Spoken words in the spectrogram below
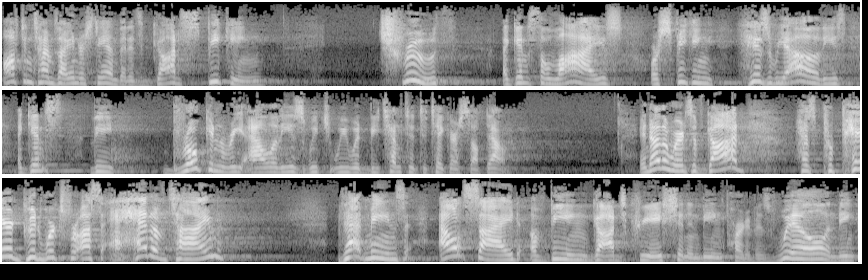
oftentimes I understand that it's God speaking truth against the lies or speaking his realities against the broken realities which we would be tempted to take ourselves down. In other words, if God has prepared good works for us ahead of time, that means outside of being God's creation and being part of His will and being,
